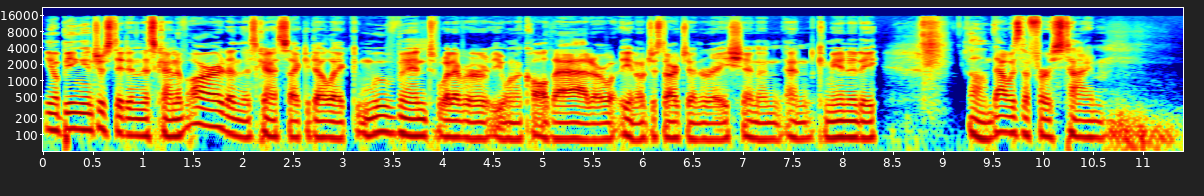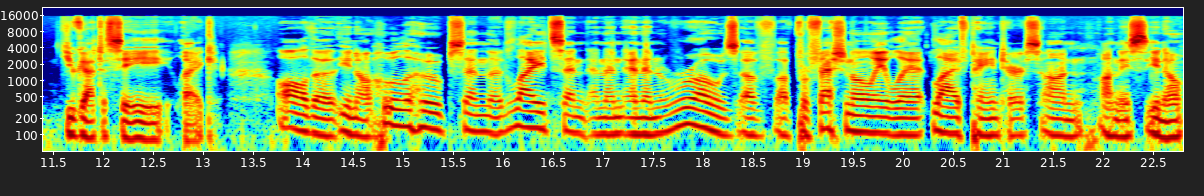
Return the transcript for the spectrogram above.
you know being interested in this kind of art and this kind of psychedelic movement, whatever you want to call that, or you know, just our generation and and community. Um, that was the first time you got to see like all the you know hula hoops and the lights and and then and then rows of, of professionally lit live painters on on these you know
